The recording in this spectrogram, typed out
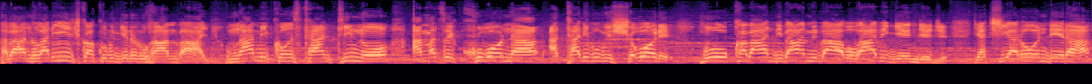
Abantu baricwa ku rugero ruhambaye. Umwami konstantino amaze kubona atari bubishobore nk'uko abandi bami babo babigenjeje. Yaciye arondera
